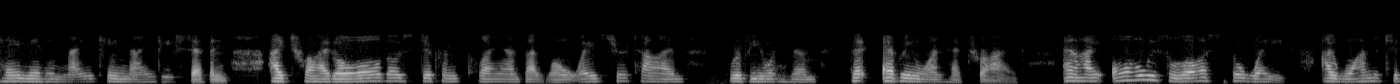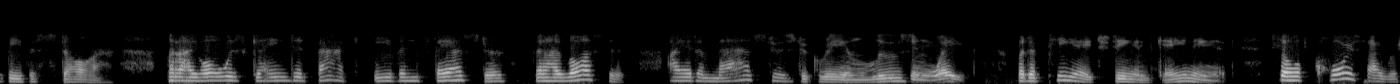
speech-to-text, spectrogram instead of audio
came in in 1997. I tried all those different plans. I won't waste your time reviewing them that everyone had tried. And I always lost the weight. I wanted to be the star, but I always gained it back even faster than I lost it. I had a master's degree in losing weight, but a PhD in gaining it. So, of course, I was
